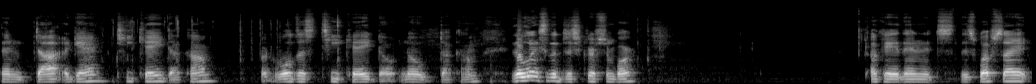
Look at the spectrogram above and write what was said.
then dot again, tk.com. But we'll just tk, don't know, .com. The link's in the description bar. Okay, then it's this website.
